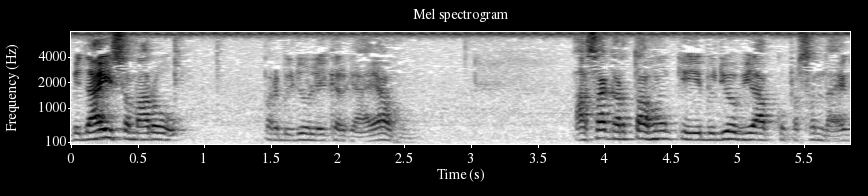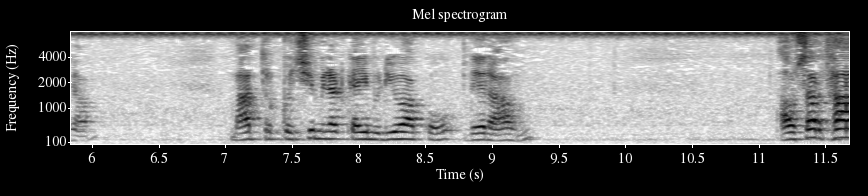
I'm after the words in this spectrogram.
विदाई समारोह पर वीडियो लेकर के आया हूँ। आशा करता हूँ कि ये वीडियो भी आपको पसंद आएगा। मात्र कुछ ही मिनट का ये वीडियो आपको दे रहा हूँ। अवसर था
